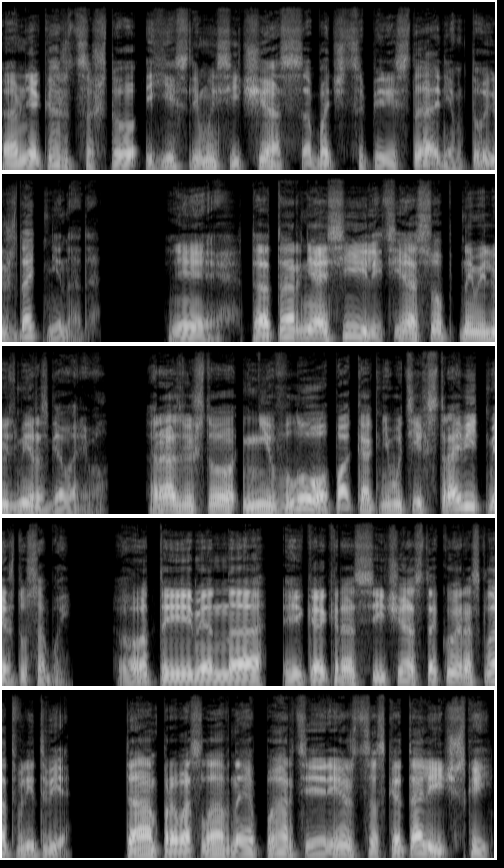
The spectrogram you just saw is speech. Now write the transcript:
А мне кажется, что если мы сейчас собачиться перестанем, то и ждать не надо. Не, татар не осилить, я с опытными людьми разговаривал. Разве что не в лоб, а как-нибудь их стравить между собой. Вот именно. И как раз сейчас такой расклад в Литве. Там православная партия режется с католической.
